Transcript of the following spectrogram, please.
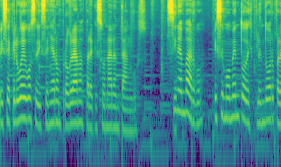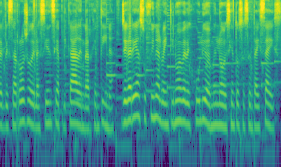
pese a que luego se diseñaron programas para que sonaran tangos. Sin embargo, ese momento de esplendor para el desarrollo de la ciencia aplicada en la Argentina llegaría a su fin el 29 de julio de 1966,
